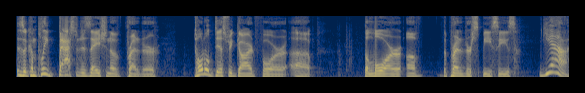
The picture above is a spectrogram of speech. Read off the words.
is a complete bastardization of Predator, total disregard for uh, the lore of the Predator species. Yeah.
